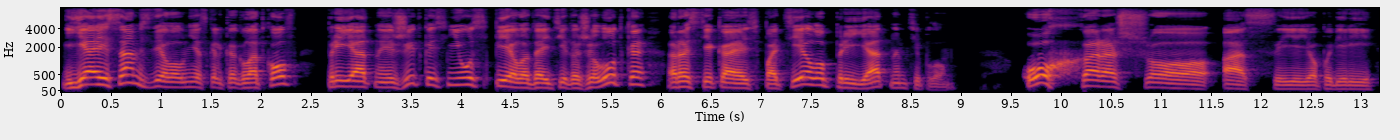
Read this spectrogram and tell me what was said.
Я и сам сделал несколько глотков, приятная жидкость не успела дойти до желудка, растекаясь по телу приятным теплом. Ух, хорошо, асы ее побери!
